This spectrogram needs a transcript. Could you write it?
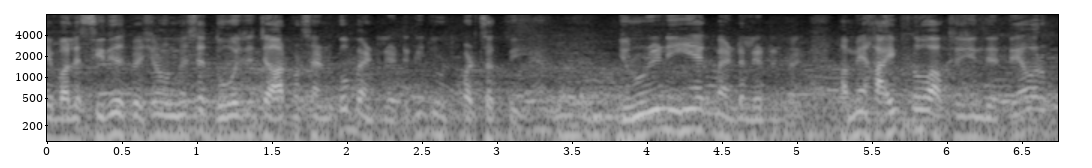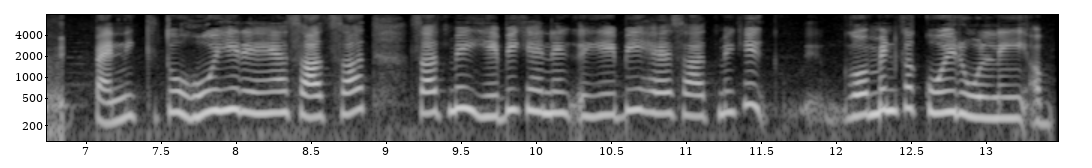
ये वाले सीरियस पेशेंट उनमें से दो से चार परसेंट को वेंटिलेटर की ज़रूरत पड़ सकती है। ज़रूरी नहीं है एक वेंटिलेटर हमें हाई फ्लो ऑक्सीजन देते हैं और पैनिक तो हो ही रहे हैं साथ साथ साथ में ये भी कहने, ये भी है साथ में कि गवर्नमेंट का कोई रोल नहीं। अब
